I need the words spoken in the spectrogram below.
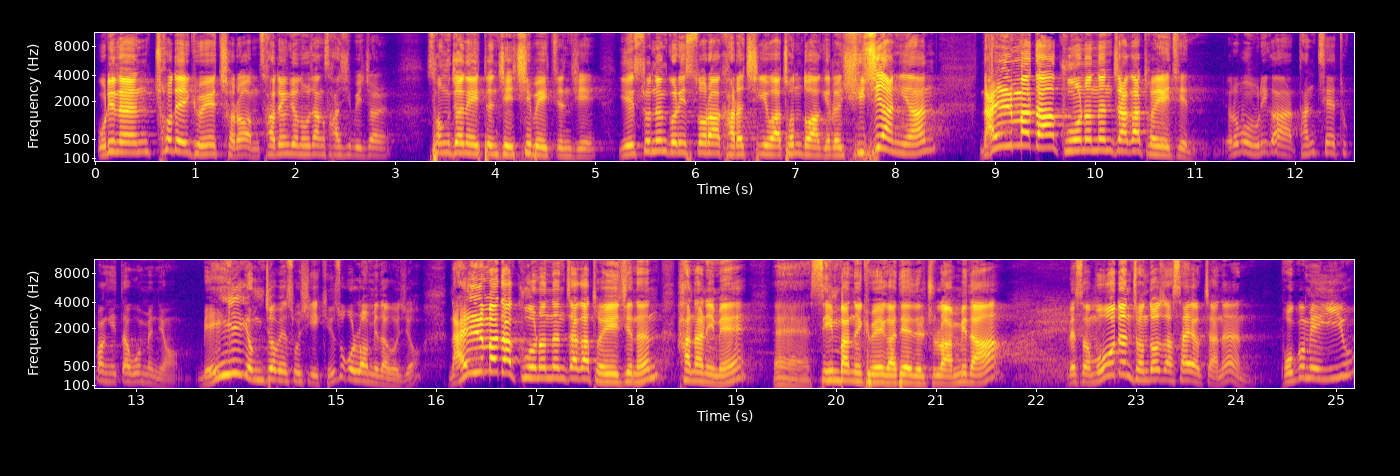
우리는 초대 교회처럼 사도행전 5장 42절 성전에 있든지 집에 있든지 예수는 그리스도라 가르치기와 전도하기를 쉬지 아니한 날마다 구원 얻는 자가 더해진. 여러분 우리가 단체 톡방에 있다 보면요 매일 영접의 소식이 계속 올라옵니다. 그죠? 날마다 구원 얻는 자가 더해지는 하나님의 쓰임 받는 교회가 되어야 될 줄로 압니다. 그래서 모든 전도자 사역자는 복음의 이유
